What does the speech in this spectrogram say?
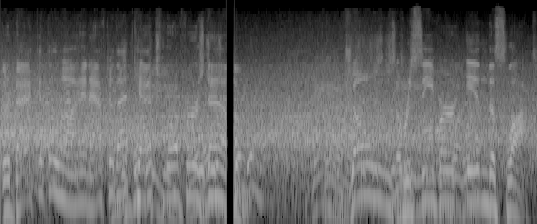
They're back at the line after that catch for a first down. Jones, a receiver in the slot.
